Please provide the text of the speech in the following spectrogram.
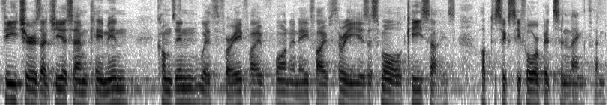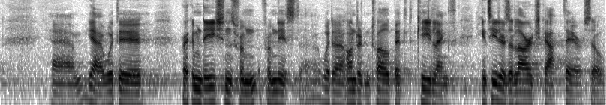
features that GSM came in comes in with for A51 and A53 is a small key size, up to 64 bits in length. And um, yeah, with the recommendations from, from NIST uh, with a 112-bit key length, you can see there's a large gap there. So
